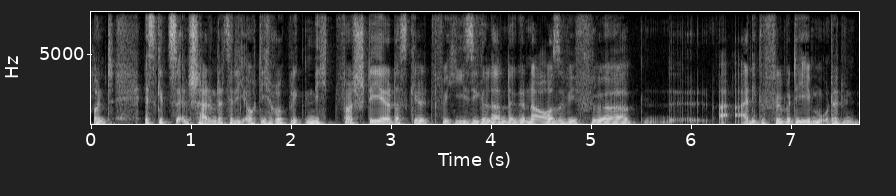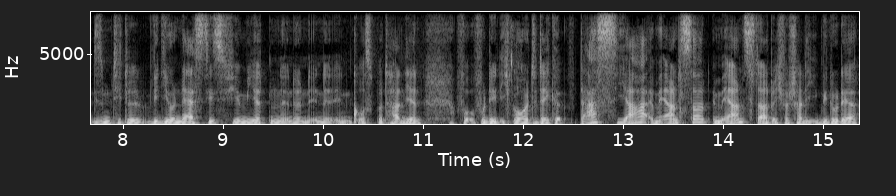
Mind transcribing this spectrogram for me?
Und es gibt so Entscheidungen tatsächlich auch, die ich rückblickend nicht verstehe. Das gilt für hiesige Lande genauso wie für äh, einige Filme, die eben unter diesem Titel Video Nasties firmierten in, in, in Großbritannien, von, von, denen ich mir heute denke, das, ja, im Ernst, im Ernst, da hat euch wahrscheinlich irgendwie nur der,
